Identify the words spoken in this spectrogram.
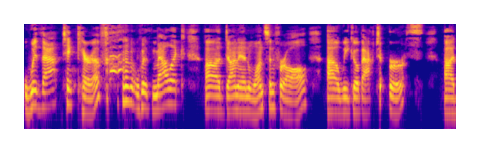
with that taken care of, with Malik uh, done in once and for all, uh, we go back to Earth. Uh,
